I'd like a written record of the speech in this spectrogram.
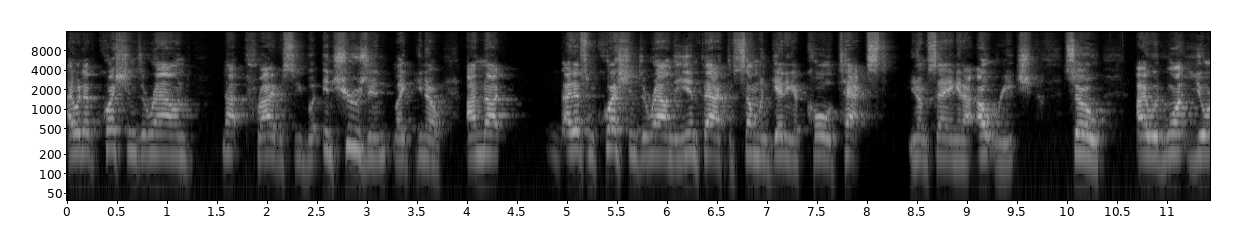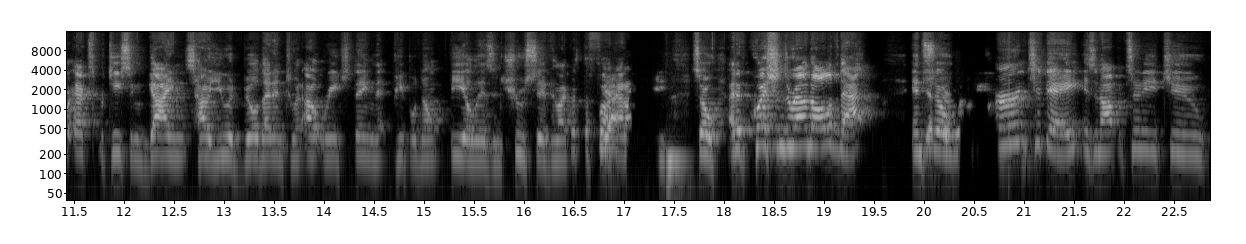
I would have questions around not privacy, but intrusion. Like, you know, I'm not, I'd have some questions around the impact of someone getting a cold text, you know what I'm saying, in our outreach. So I would want your expertise and guidance, how you would build that into an outreach thing that people don't feel is intrusive and like, what the fuck? Yeah. I don't so I'd have questions around all of that. And Yes, so what you earn today is an opportunity to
